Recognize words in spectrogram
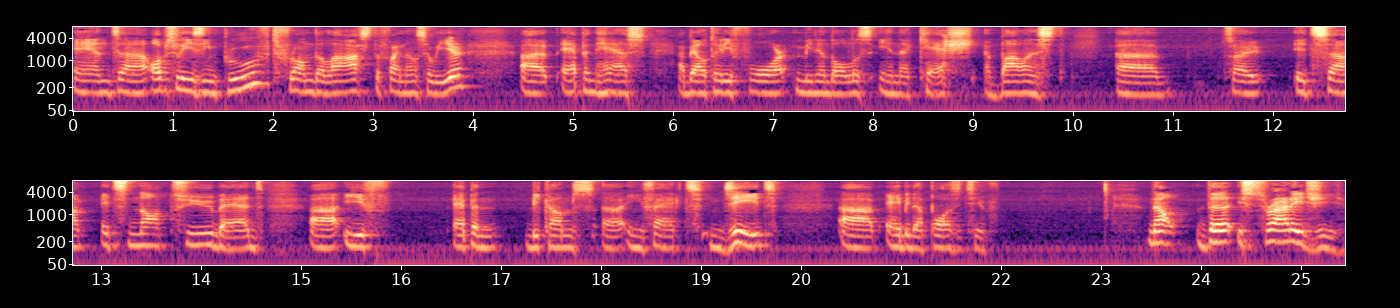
and uh, obviously is improved from the last financial year. Uh, Appen has about $34 million in a cash a balanced. So it's um, it's not too bad uh, if Appen becomes, uh, in fact, indeed, uh, EBITDA positive. Now, the strategy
